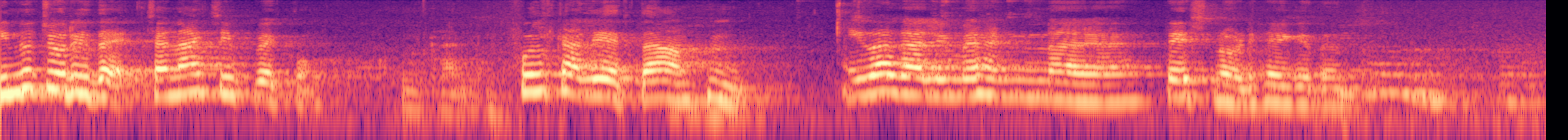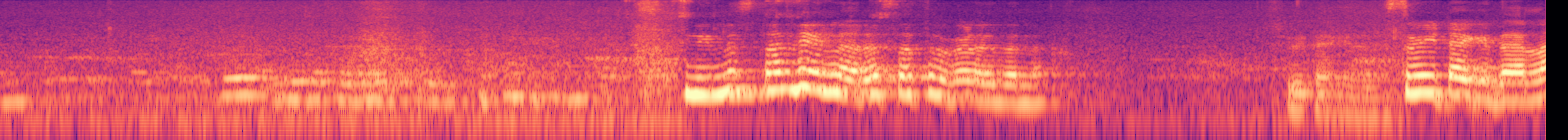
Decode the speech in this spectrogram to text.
ಇನ್ನೂ ಚೂರಿದೆ ಚೆನ್ನಾಗಿ ಚಿಪ್ಪಬೇಕು ಫುಲ್ ಖಾಲಿ. ಆಯ್ತಾ? ಹ್ಞೂ ಇವಾಗ ಲಿಂಬೆ ಹಣ್ಣಿನ ಟೇಸ್ಟ್ ನೋಡಿ ಹೇಗಿದೆ ಅಂತ. ನಿಲ್ಲಿಸ್ತಾನೆ ಇಲ್ಲ ರಸ ತಗೊಳ್ಳೋದನ್ನು ಸ್ವೀಟ್ ಆಗಿದೆ. ಸ್ವೀಟ್ ಆಗಿದೆ ಅಲ್ಲ?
